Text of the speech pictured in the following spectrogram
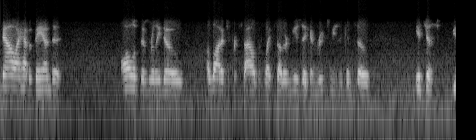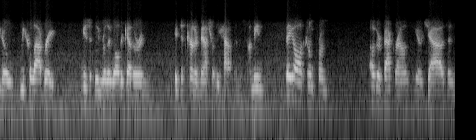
now I have a band that all of them really know a lot of different styles of like southern music and roots music, and so it just you know we collaborate musically really well together and it just kind of naturally happens. I mean, they all come from other backgrounds, you know, jazz and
